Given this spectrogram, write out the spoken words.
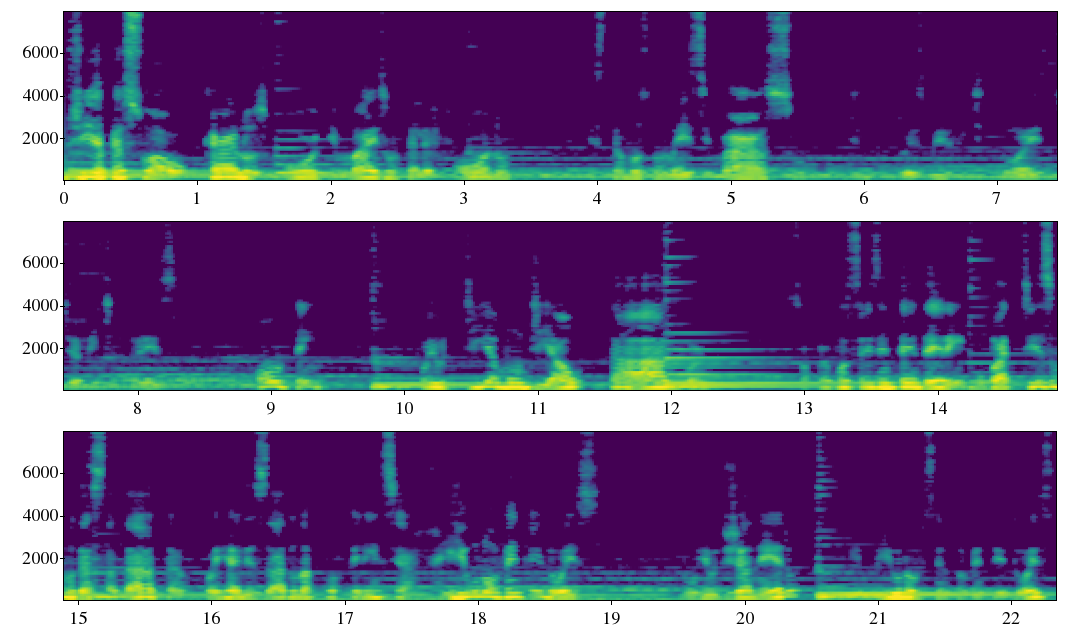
dia, pessoal. Carlos Burg, mais um telefono. Estamos no mês de março de 2022, dia 23. Ontem foi o Dia Mundial da Água. Só para vocês entenderem, o batismo dessa data foi realizado na Conferência Rio 92, no Rio de Janeiro, em 1992.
